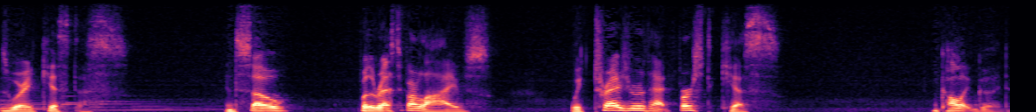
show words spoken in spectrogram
is where He kissed us. And so, for the rest of our lives, we treasure that first kiss and call it good.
